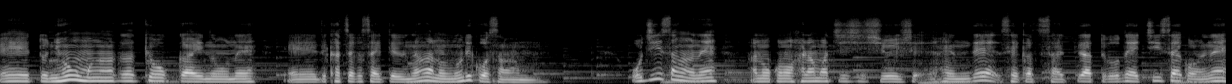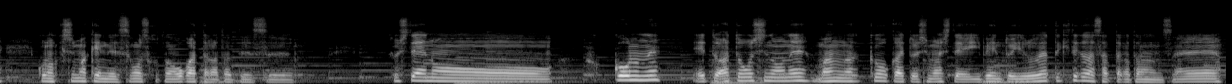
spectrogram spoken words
えっ、ー、と、日本漫画家協会のね、えー、で活躍されている長野のり子さん。おじいさんがね、あの、この原町市周辺で生活されてたってことで、小さい頃にね、この福島県で過ごすことが多かった方です。そして、あのー、復興のね、えっ、ー、と、後押しのね、漫画協会としまして、イベントいろいろやってきてくださった方なんですね。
